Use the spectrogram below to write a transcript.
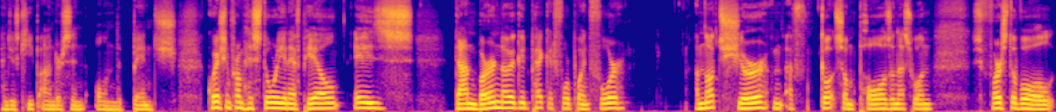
and just keep Anderson on the bench. Question from Historian FPL Is Dan Burn now a good pick at 4.4? I'm not sure. I've got some pause on this one. First of all,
